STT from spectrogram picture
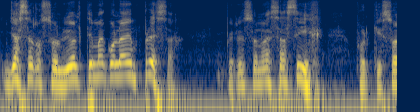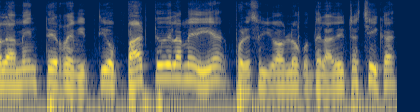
ya se resolvió el tema con la empresa. Pero eso no es así, porque solamente revirtió parte de la medida, por eso yo hablo de la letra chica,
